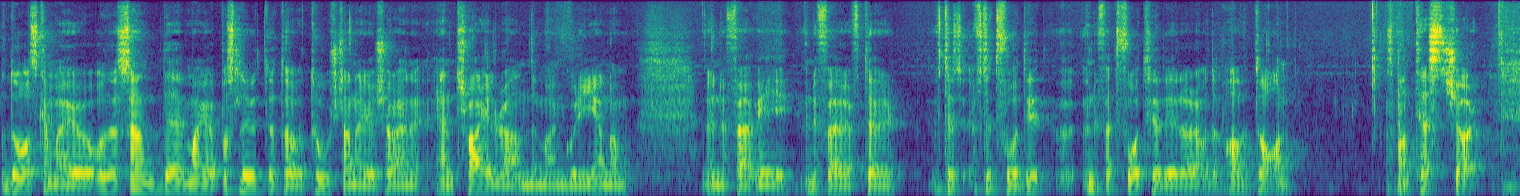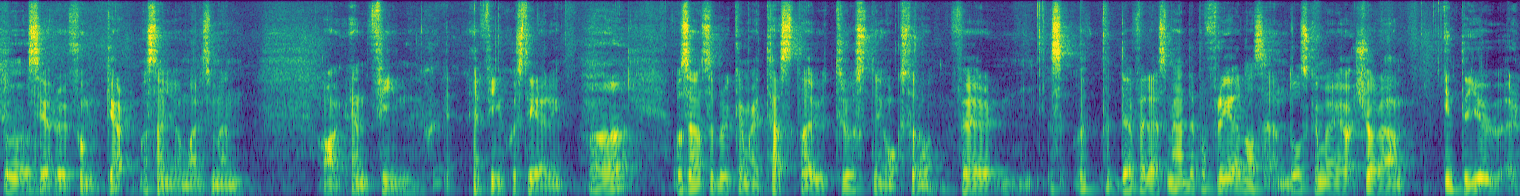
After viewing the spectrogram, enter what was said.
då ska man ju, och sen det man gör på slutet av torsdagen är ju att köra en, en trial run där man går igenom ungefär, vid, ungefär efter, efter, efter två, ungefär två tredjedelar av, av dagen. Så man testkör och ser hur det funkar och sen gör man liksom en, ja, en, fin, en fin justering. Ja. Och sen så brukar man ju testa utrustning också då. För, för det som händer på fredagen sen, då ska man ju köra intervjuer.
